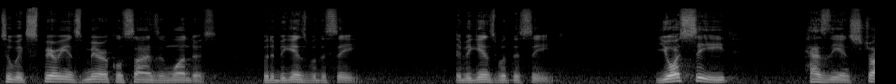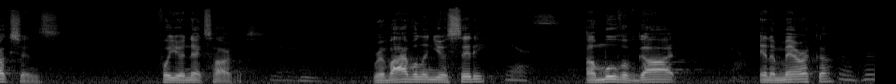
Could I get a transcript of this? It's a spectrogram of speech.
to experience miracle signs and wonders, but it begins with the seed. It begins with the seed. Your seed has the instructions for your next harvest. Revival in your city, Yes. a move of God in America, Mm-hmm.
